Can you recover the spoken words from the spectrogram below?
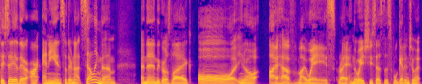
They say there aren't any, and so they're not selling them. And then the girl's like, "Oh, you know, I have my ways, right?" And the way she says this, we'll get into it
